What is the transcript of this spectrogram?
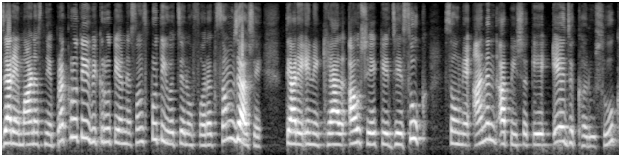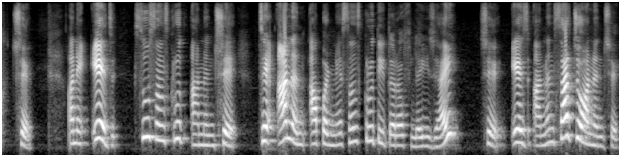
જ્યારે માણસને પ્રકૃતિ, વિકૃતિ અને સંસ્કૃતિ વચ્ચેનો ફરક સમજાશે, ત્યારે એને ખ્યાલ આવશે કે જે સુખ સૌને આનંદ આપી શકે એ જ ખરું સુખ છે. અને એ જ સુસંસ્કૃત આનંદ છે, જે આનંદ આપણને સંસ્કૃતિ તરફ લઈ જાય છે. એ જ આનંદ સાચો આનંદ છે.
